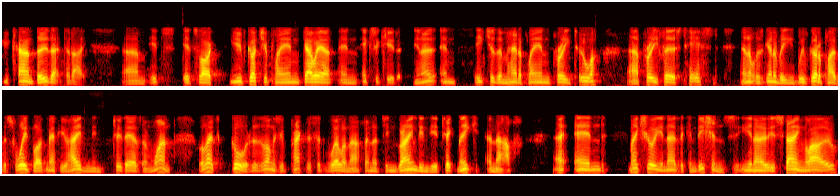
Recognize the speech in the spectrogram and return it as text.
you can't do that today. Um, it's it's like you've got your plan, go out and execute it. You know, and each of them had a plan pre-tour, uh, pre-first test, and it was going to be we've got to play the sweep like Matthew Hayden in 2001. Well, that's good as long as you practice it well enough and it's ingrained into your technique enough, uh, and make sure you know the conditions. You know, is staying low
